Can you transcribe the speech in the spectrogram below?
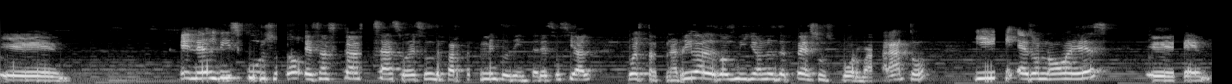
eh, en el discurso, esas casas o esos departamentos de interés social cuestan arriba de 2 millones de pesos por barato y eso no es eh,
